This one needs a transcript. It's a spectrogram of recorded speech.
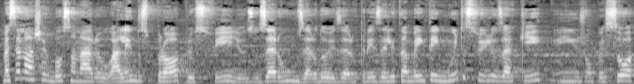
Mas você não acha que Bolsonaro, além dos próprios filhos, o 01, 02, 03, ele também tem muitos filhos aqui em João Pessoa?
